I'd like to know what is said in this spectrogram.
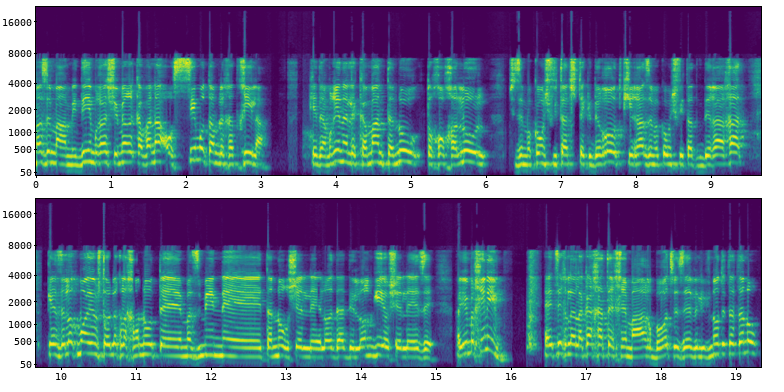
מה זה מעמידים? רש"י אומר הכוונה עושים אותם לכתחילה. כדאמרינא לקמן תנור, תוכו חלול, שזה מקום שפיטת שתי גדרות, קירה זה מקום שפיטת גדרה אחת. כן, זה לא כמו היום שאתה הולך לחנות, אה, מזמין אה, תנור של, אה, לא יודע, דילונגי או של אה, זה. היו מכינים. היה צריך לקחת אה, חמר, בוץ וזה, ולבנות את התנור.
